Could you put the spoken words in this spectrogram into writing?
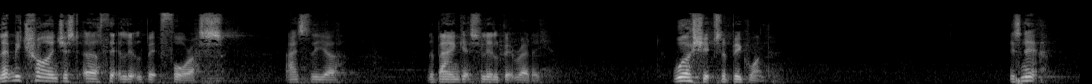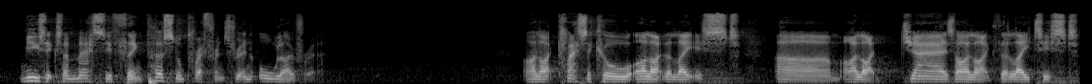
Let me try and just earth it a little bit for us as the, uh, the band gets a little bit ready. Worship's a big one, isn't it? Music's a massive thing, personal preference written all over it. I like classical, I like the latest, um, I like jazz, I like the latest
